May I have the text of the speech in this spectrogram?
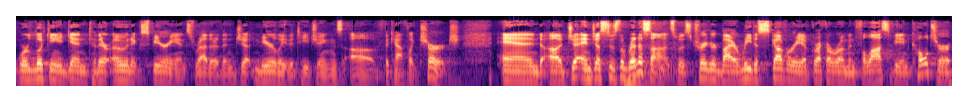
were looking again to their own experience rather than ju- merely the teachings of the Catholic Church. And, uh, ju- and just as the Renaissance was triggered by a rediscovery of Greco Roman philosophy and culture,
